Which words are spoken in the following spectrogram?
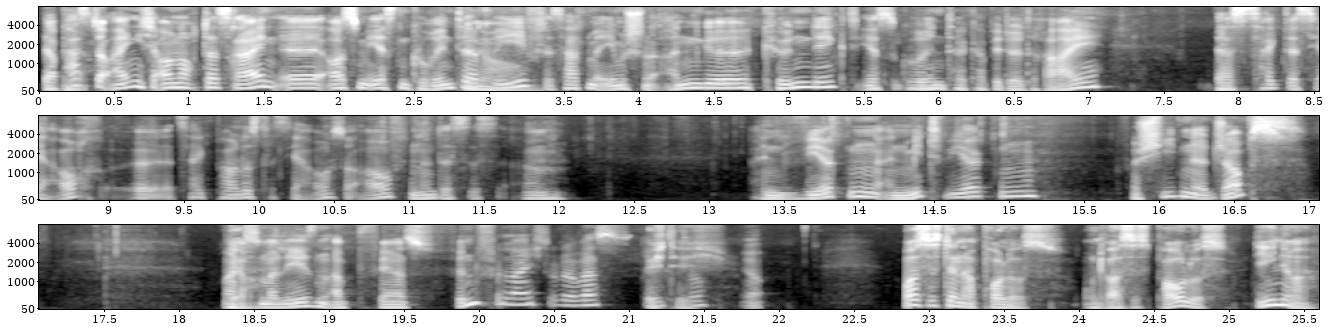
da passt doch eigentlich auch noch das rein äh, aus dem ersten Korintherbrief. Genau. Das hatten wir eben schon angekündigt. 1. Korinther Kapitel 3. Das zeigt das ja auch, äh, da zeigt Paulus das ja auch so auf, ne? Das ist ähm, ein Wirken, ein Mitwirken, verschiedene Jobs. Magst Ja. du mal lesen, ab Vers 5 vielleicht oder was? Richtig. Ja. Was ist denn Apollos und was ist Paulus? Diener,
